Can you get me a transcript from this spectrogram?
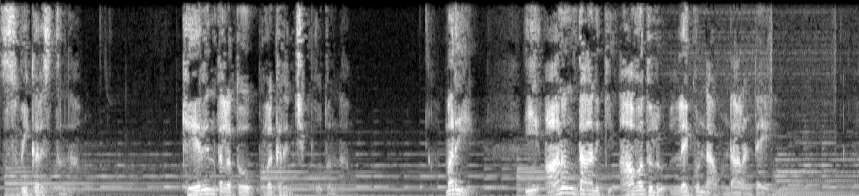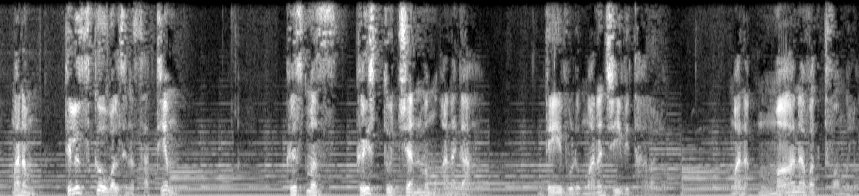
స్వీకరిస్తున్నాం కేరింతలతో పులకరించిపోతున్నాం. మరి ఈ ఆనందానికి ఆవదులు లేకుండా ఉండాలంటే మనం తెలుసుకోవలసిన సత్యం క్రిస్మస్ క్రీస్తు జన్మము అనగా దేవుడు మన జీవితాలలో మన మానవత్వములో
